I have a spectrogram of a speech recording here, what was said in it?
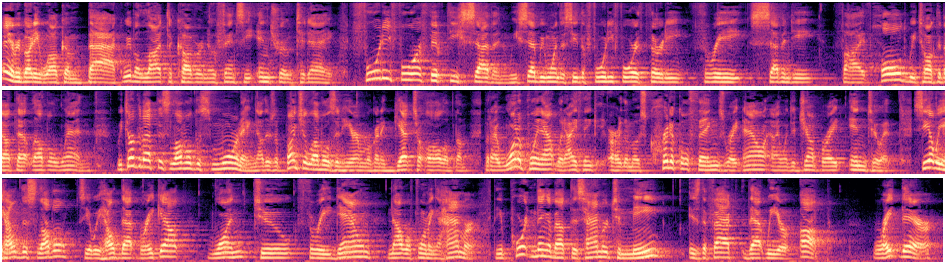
Hey, everybody, welcome back. We have a lot to cover, no fancy intro today. 44.57. We said we wanted to see the 44.33.75 hold. We talked about that level when? We talked about this level this morning. Now, there's a bunch of levels in here, and we're going to get to all of them. But I want to point out what I think are the most critical things right now, and I want to jump right into it. See how we held this level? See how we held that breakout? One, two, three down. Now we're forming a hammer. The important thing about this hammer to me is the fact that we are up right there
